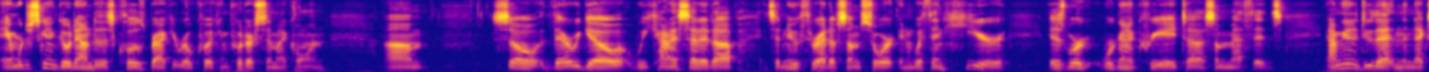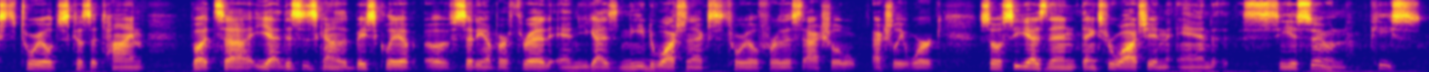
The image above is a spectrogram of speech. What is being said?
And we're just gonna go down to this close bracket real quick and put our semicolon. Um, so there we go. We kinda set it up. It's a new thread of some sort and within here is where we're gonna create uh, some methods. And I'm gonna do that in the next tutorial just because of time but uh, yeah, this is kind of the basic layup of setting up our thread, and you guys need to watch the next tutorial for this to actually actually work. So see you guys then. Thanks for watching, and see you soon. Peace.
